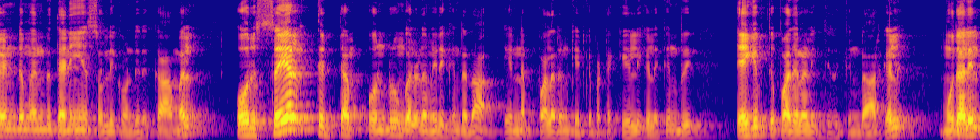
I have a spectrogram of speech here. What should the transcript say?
வேண்டும் என்று தனியே சொல்லிக் கொண்டிருக்காமல் ஒரு செயல் திட்டம் ஒன்று உங்களிடம் இருக்கின்றதா? என்ன பலரும் கேட்கப்பட்ட கேள்விகளுக்கு இன்று எகிப்து பதிலளித்திருக்கின்றார்கள். முதலில்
